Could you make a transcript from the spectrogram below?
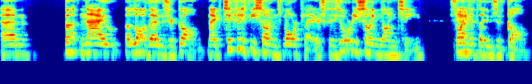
Um, but now a lot of those are gone. Now, particularly if he signs more players, because he's already signed 19, five yeah. of those have gone.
